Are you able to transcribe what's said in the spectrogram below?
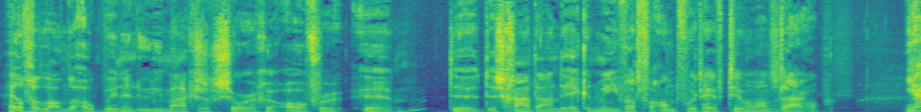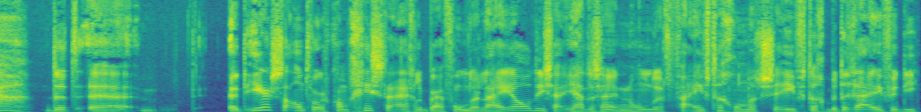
heel veel landen, ook binnen de Unie, maken zich zorgen over uh, de, de schade aan de economie. Wat voor antwoord heeft Timmermans daarop? Ja, dat. Uh, het eerste antwoord kwam gisteren eigenlijk bij von der Leyen al. Die zei, ja, er zijn 150, 170 bedrijven die,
